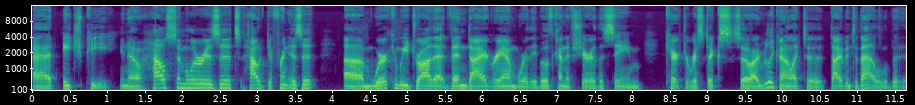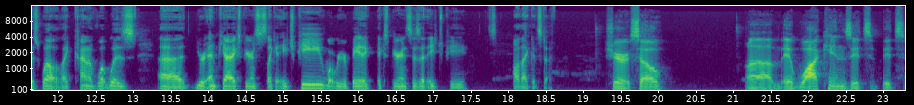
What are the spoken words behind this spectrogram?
at HP. You know, how similar is it? How different is it? Um, where can we draw that Venn diagram where they both kind of share the same characteristics? So I'd really kind of like to dive into that a little bit as well. Like, kind of what was uh, your NPI experiences like at HP? What were your beta experiences at HP? All that good stuff. Sure. So um, at Watkins, it's it's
